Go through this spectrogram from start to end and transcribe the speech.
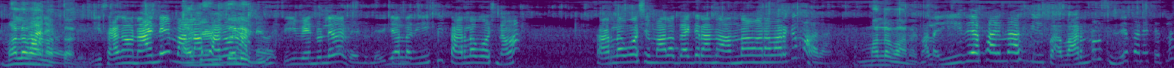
మళ్ళీ వాన వస్తుంది ఈ సగం నాణ్యే మళ్ళీ అది సగం ఎండుతలేవు. నాణ్యం అవుతాయి. ఈ వెండు లేవా? వెండు లేదు. ఇలా తీసి తరల పోసినావా? తరల పోసి మళ్ళీ దగ్గర అన్న- వరకే మారా మళ్ళీ వాన మళ్ళీ ఇదే పని నాకు ఈ ప- ఇదే పని అయితే ఎట్లా?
